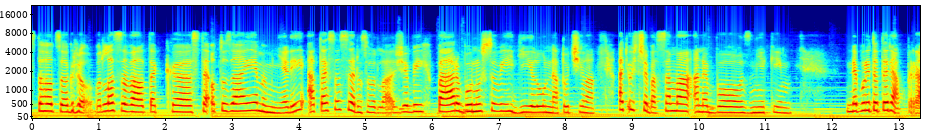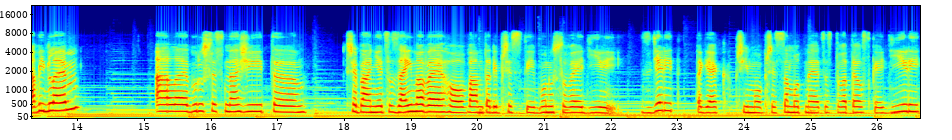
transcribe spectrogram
z toho, co kdo odhlasoval, tak eh, jste o to zájem měli a tak jsem se rozhodla, že bych pár bonusových dílů natočila. Ať už třeba sama, anebo s někým. Nebude to teda pravidlem, ale budu se snažit eh, třeba něco zajímavého vám tady přes ty bonusové díly sdělit, tak jak přímo přes samotné cestovatelské díly,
